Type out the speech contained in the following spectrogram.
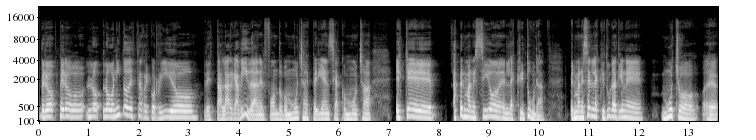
Pero, pero lo, lo, bonito de este recorrido, de esta larga vida en el fondo, con muchas experiencias, con muchas, es que has permanecido en la escritura. Permanecer en la escritura tiene mucho, eh,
